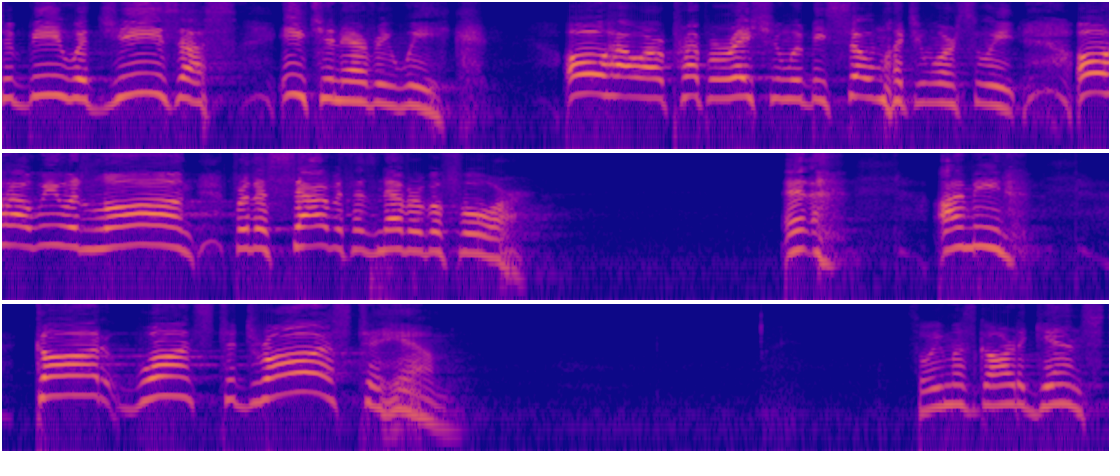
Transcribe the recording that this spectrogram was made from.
to be with Jesus each and every week. Oh, how our preparation would be so much more sweet. Oh, how we would long for the Sabbath as never before. And I mean, God wants to draw us to Him. So we must guard against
